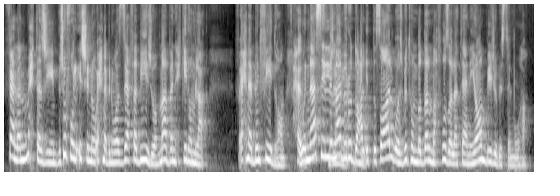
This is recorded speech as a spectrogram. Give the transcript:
فعلا محتاجين بشوفوا الإشي إنه إحنا بنوزع فبيجوا ما بنحكي لهم لا. فإحنا بنفيدهم. حلو. والناس اللي جميل. ما بيردوا على الاتصال وجبتهم بتضل محفوظة لثاني يوم بيجوا بيستلموها.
